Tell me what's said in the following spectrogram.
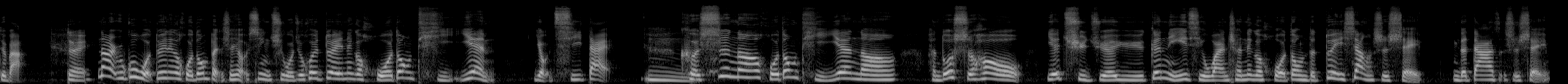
对吧？对。那如果我对那个活动本身有兴趣，我就会对那个活动体验有期待。嗯。可是呢，活动体验呢，很多时候也取决于跟你一起完成那个活动的对象是谁，你的搭子是谁。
